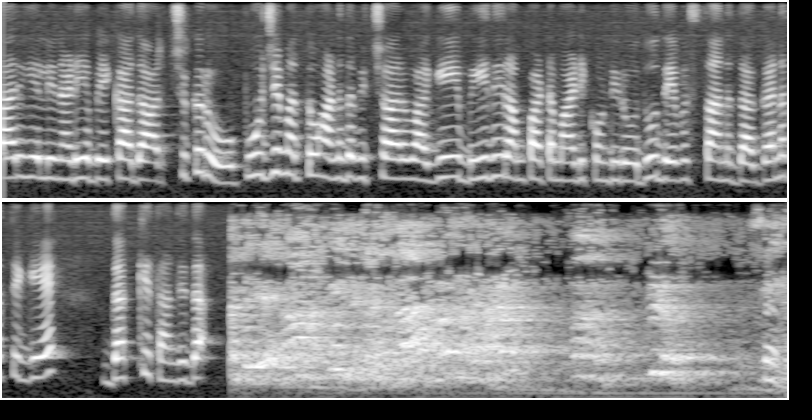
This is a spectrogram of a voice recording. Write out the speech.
ದಾರಿಯಲ್ಲಿ ನಡೆಯಬೇಕಾದ ಅರ್ಚಕರು ಪೂಜೆ ಮತ್ತು ಹಣದ ವಿಚಾರವಾಗಿ ಬೀದಿ ರಂಪಾಟ ಮಾಡಿಕೊಂಡಿರುವುದು ದೇವಸ್ಥಾನದ ಘನತೆಗೆ ಧಕ್ಕೆ ತಂದಿದೆ. ಸರ್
